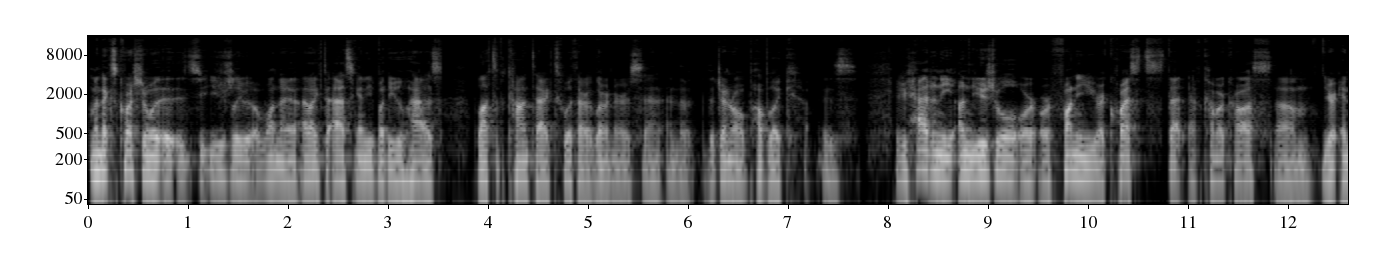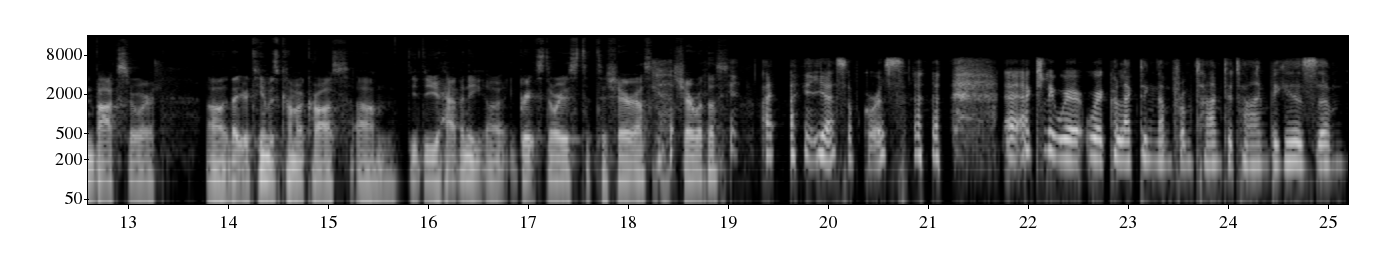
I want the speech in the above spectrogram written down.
my next question is usually one I, I, like to ask anybody who has lots of contact with our learners and, and the, the general public is if you had any unusual or, or funny requests that have come across um, your inbox or uh, that your team has come across. Um, do, do, you have any uh, great stories to, to, share us share with us? I, I, yes, of course. Actually, we're we're collecting them from time to time because, um,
